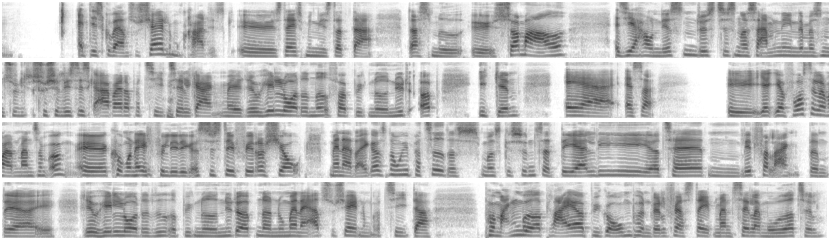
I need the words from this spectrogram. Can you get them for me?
at det skulle være en socialdemokratisk øh, statsminister, der, der smed øh, så meget Altså, jeg har jo næsten lyst til sådan at sammenligne det med sådan en socialistisk arbejderparti-tilgang med at rive hele lortet ned for at bygge noget nyt op igen. Er, altså, øh, jeg, jeg forestiller mig, at man som ung øh, kommunalpolitiker synes, det er fedt og sjovt, men er der ikke også nogen i partiet, der måske synes, at det er lige at tage den lidt for langt, den der øh, rive hele lortet ned og bygge noget nyt op, når nu man er et socialdemokrati, der på mange måder plejer at bygge oven på en velfærdsstat, man selv er moder til?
